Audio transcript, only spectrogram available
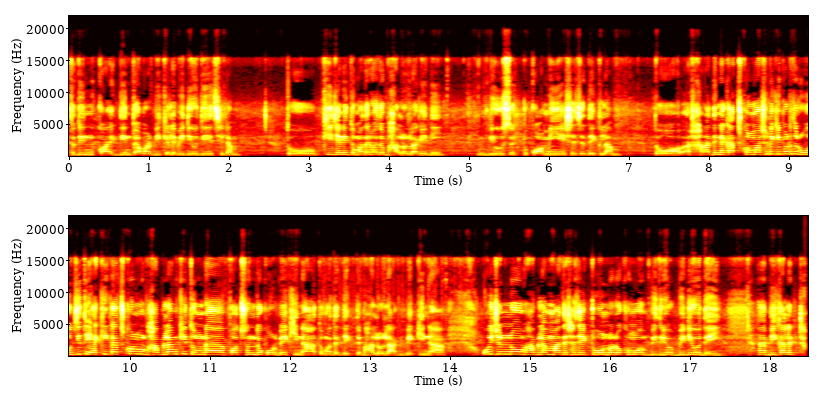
এতদিন, কয়েকদিন তো আবার বিকেলে ভিডিও দিয়েছিলাম। তো কি জানি তোমাদের হয়তো ভালো লাগেনি। ভিউজ একটু কমই এসেছে দেখলাম। তো সারাদিনে কাজকর্ম আসলে কী বলতো রোজই তো একই কাজকর্ম ভাবলাম কি তোমরা পছন্দ করবে কি না তোমাদের দেখতে ভালো লাগবে কি না ওই জন্য ভাবলাম মাঝে সাঝে একটু অন্যরকমও ভিডিও ভিডিও দেই। হ্যাঁ বিকালেরটা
